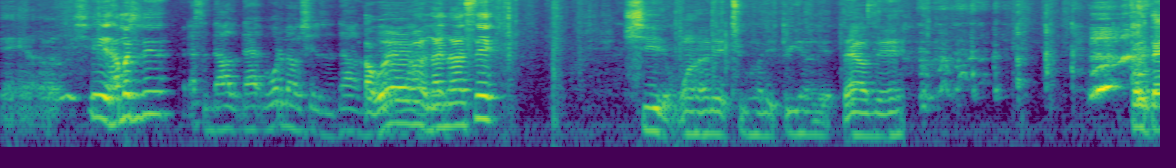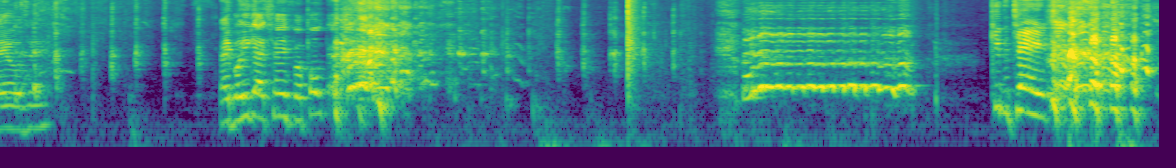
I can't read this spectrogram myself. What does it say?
Damn, oh, shit. How much it is? That's a dollar. That watermelon shit is a dollar. Oh, well, 99 cents. Shit, 100, 200, 300, 1,000, 4,000. Hey, bro, you got change for 4,000? Keep the change.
